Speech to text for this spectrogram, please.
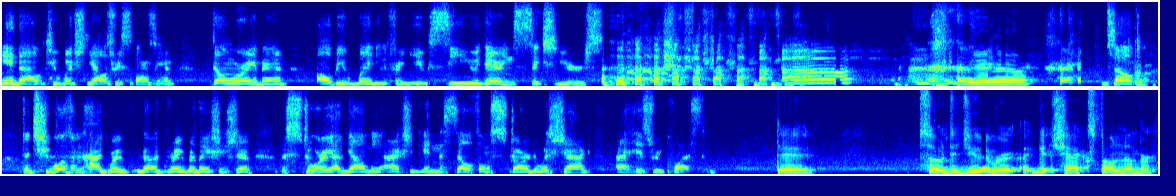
And uh, to which the Yao's response to him, "Don't worry, man. I'll be waiting for you. See you there in six years." yeah. So the two of them had great, a great relationship. The story of Yao Ming actually getting a cell phone started with Shaq at his request. Dude. So did you ever get Shaq's phone number?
